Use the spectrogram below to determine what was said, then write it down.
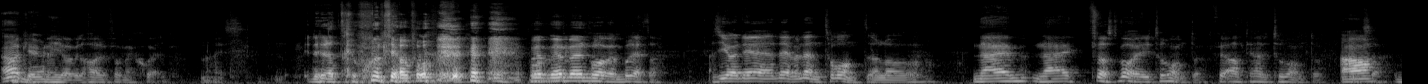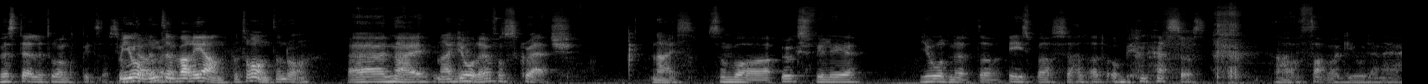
Okej. Men jag ville ha den för mig själv. Nice. Det där tror inte jag på. men, men, men, Påven, berätta. Alltså ja, det, det är väl en Toronto eller... Nej, nej. Först var jag i Toronto. För jag alltid hade Toronto. Ja. Pizza. Beställde Toronto-pizza. Så Men gjorde du inte en variant på Toronto då? Eh, nej, Nej, jag okej. gjorde en från scratch. Nice. Som var oxfilé, jordnötter, isbergssallad och bearnaisesås. Ja, fan vad god den är.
